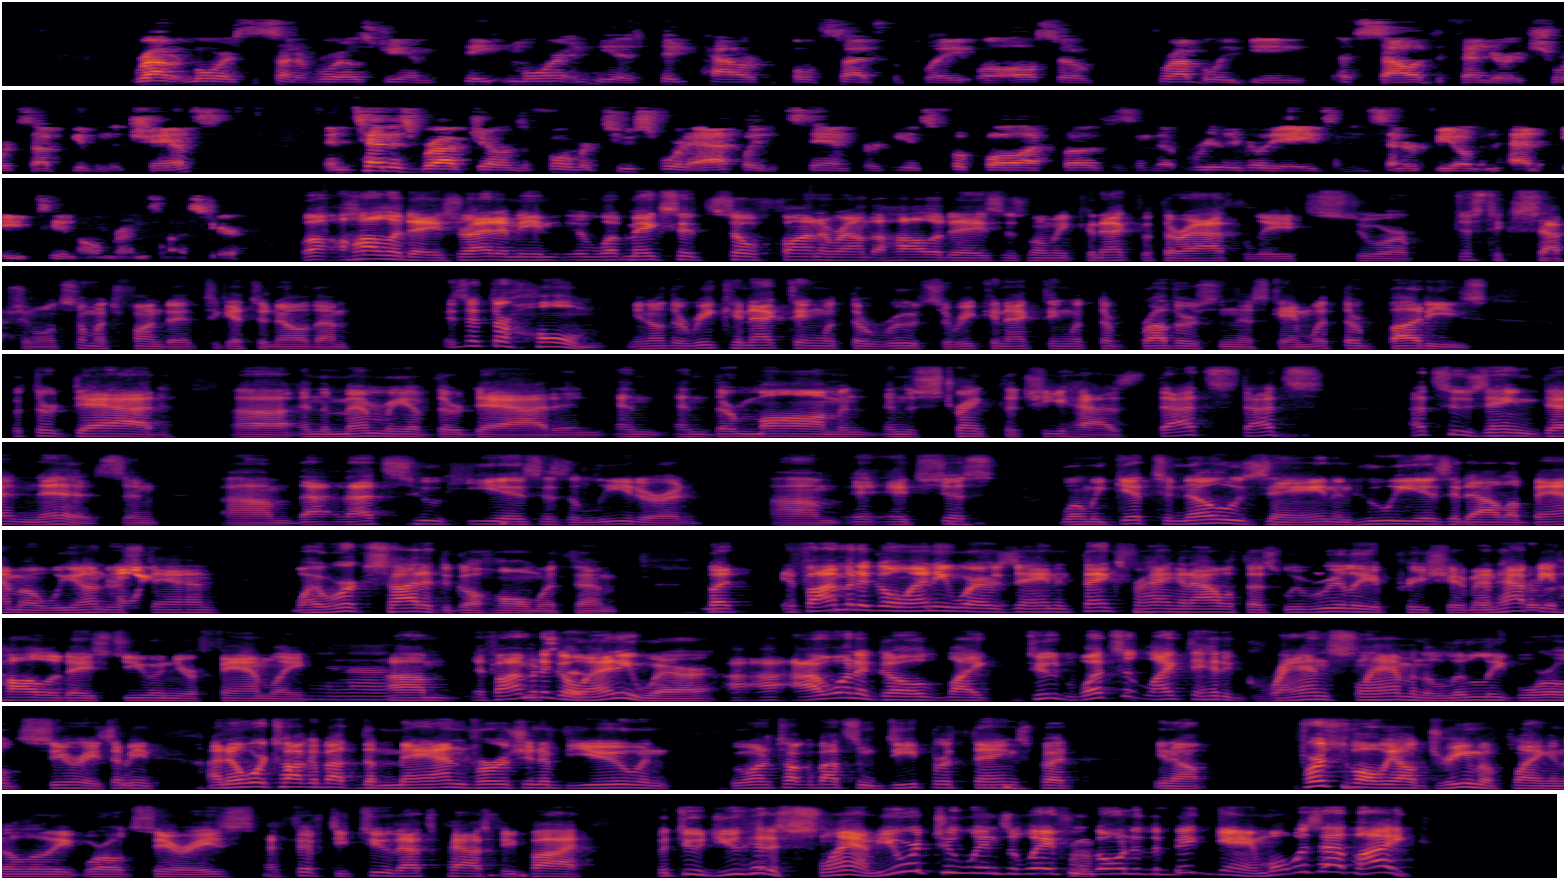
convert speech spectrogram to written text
Robert Moore is the son of Royals GM Dayton Moore, and he has big power for both sides of the plate while also probably being a solid defender at shortstop given the chance. And 10 is Brock Jones, a former two sport athlete at Stanford. He has football athleticism that really, really aids him in center field and had 18 home runs last year. Well, holidays, right? I mean, what makes it so fun around the holidays is when we connect with our athletes who are just exceptional. It's so much fun to, to get to know them. Is that they're home? You know, they're reconnecting with their roots, they're reconnecting with their brothers in this game, with their buddies, with their dad uh, and the memory of their dad and and and their mom and, and the strength that she has. That's that's that's who Zane Denton is, and um, that that's who he is as a leader. And um, it, it's just when we get to know Zane and who he is at Alabama, we understand why we're excited to go home with him. But if I'm going to go anywhere, Zane, and thanks for hanging out with us, we really appreciate it, man. Happy holidays to you and your family. Yeah. Um, if I'm going to go anywhere, I, I want to go like, dude, what's it like to hit a grand slam in the Little League World Series? I mean, I know we're talking about the man version of you, and we want to talk about some deeper things, but you know, first of all, we all dream of playing in the Little League World Series. At 52, that's passed me by. But dude, you hit a slam. You were two wins away from hmm. going to the big game. What was that like?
